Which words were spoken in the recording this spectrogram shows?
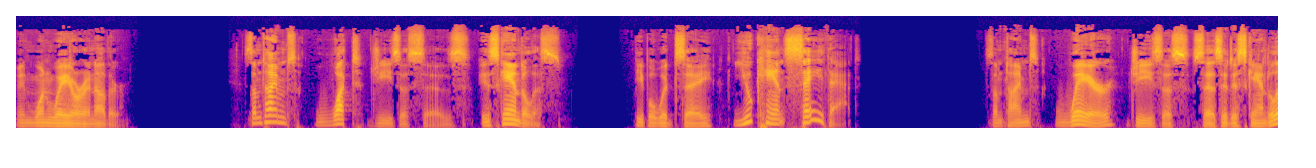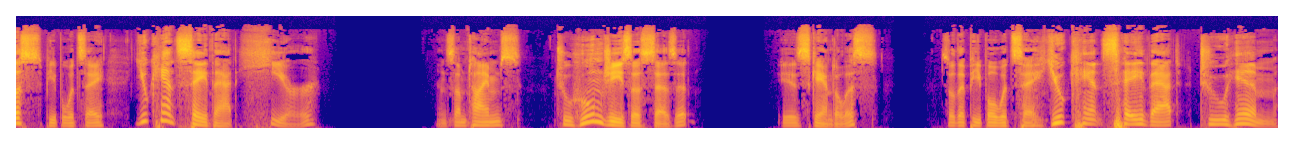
in one way or another. Sometimes what Jesus says is scandalous. people would say, You can't say that. Sometimes, where Jesus says it is scandalous, people would say, You can't say that here. And sometimes, to whom Jesus says it is scandalous, so that people would say, You can't say that to him,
